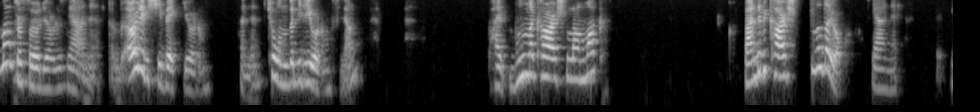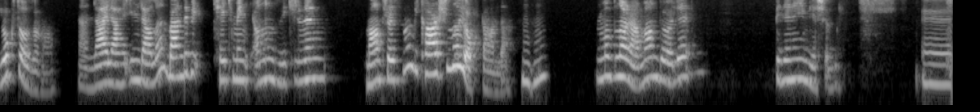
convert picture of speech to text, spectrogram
Mantra söylüyoruz yani. Öyle bir şey bekliyorum. Hani çoğunu da biliyorum falan. Hayır, bununla karşılanmak bende bir karşılığı da yok. Yani yoktu o zaman. Yani la ilahe illallah'ın bende bir çekmen, onun zikrinin mantrasının bir karşılığı yok bende. Hı hı. Ama buna rağmen böyle bir deneyim yaşadım. Ee,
